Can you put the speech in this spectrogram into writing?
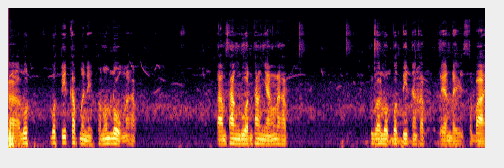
กับรถรถติดครับมือนี้ถนนโล่งนะครับ ตามทางด่วนทางยังนะครับคือว่ารถบดติดนะครับแลนได้สบาย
